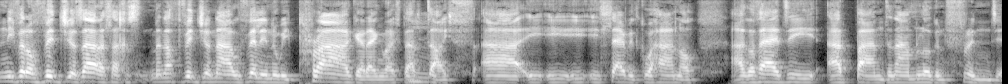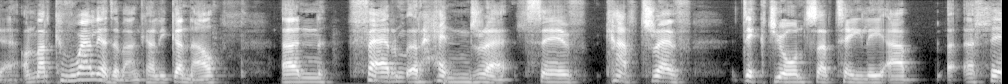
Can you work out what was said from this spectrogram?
nifer o fideos arall, achos mae nath fideo naw ddilyn nhw i Prag er enghraifft ar mm. daith a i, i, i, i llefydd gwahanol, ac oedd Eddie a'r band yn amlwg yn ffrindiau. Ond mae'r cyfweliad yma yn cael ei gynnal yn fferm yr hendre, sef cartref Dick Jones a'r teulu a y lle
